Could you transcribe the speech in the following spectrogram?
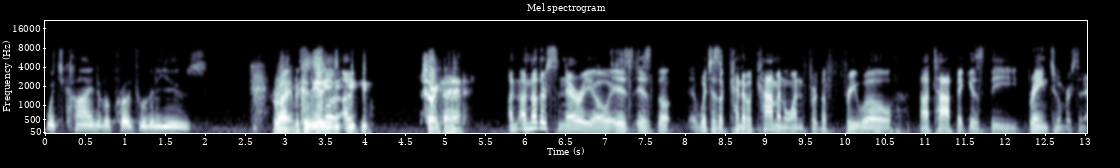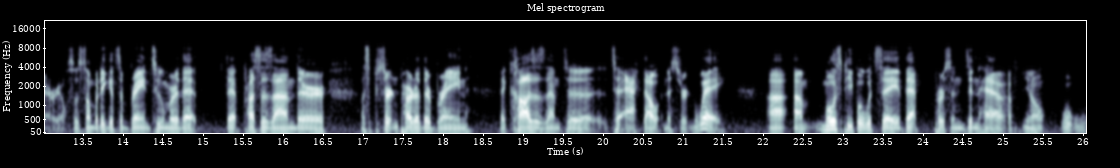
which kind of approach we're going to use. Right, because so, you, you, you, you, sorry, go ahead. Another scenario is is the which is a kind of a common one for the free will uh, topic is the brain tumor scenario. So somebody gets a brain tumor that that presses on their a certain part of their brain that causes them to to act out in a certain way. Um, most people would say that person didn't have you know w-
